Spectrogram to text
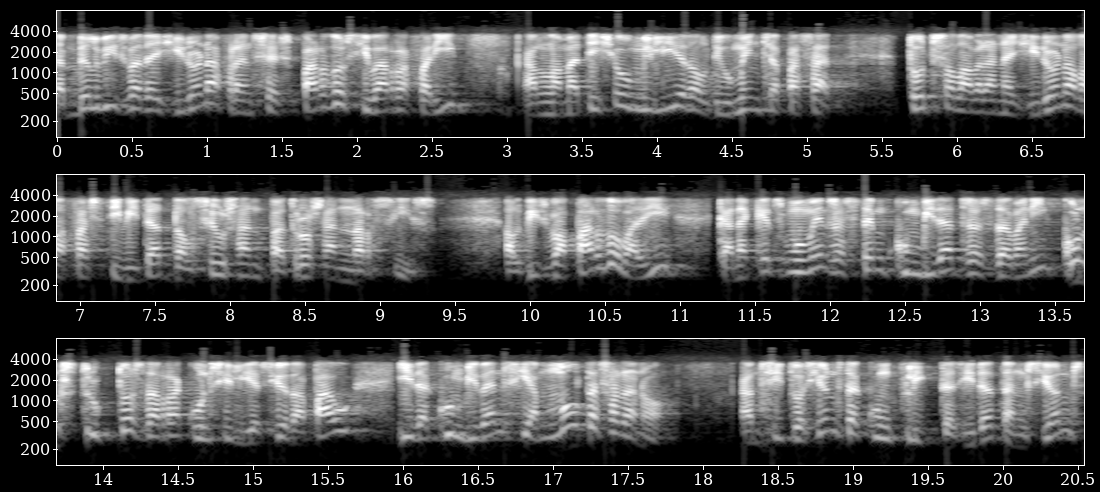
També el bisbe de Girona, Francesc Pardo, s'hi va referir en la mateixa homilia del diumenge passat, tot celebrant a Girona la festivitat del seu sant patró Sant Narcís. El bisbe Pardo va dir que en aquests moments estem convidats a esdevenir constructors de reconciliació de pau i de convivència amb molta serenor. En situacions de conflictes i de tensions,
